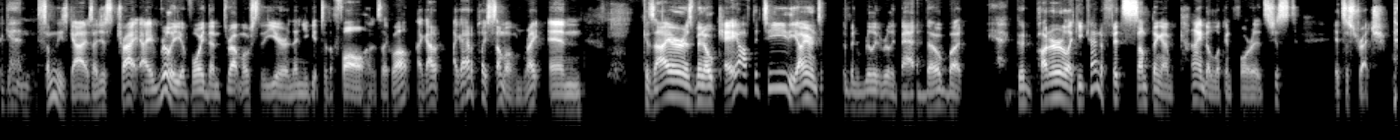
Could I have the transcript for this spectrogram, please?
again, some of these guys, I just try, I really avoid them throughout most of the year. And then you get to the fall and it's like, well, I gotta, I gotta play some of them. Right. And Kizzire has been okay off the tee. The irons have been really, really bad though, but yeah, good putter. Like he kind of fits something I'm kind of looking for. It's just, it's a stretch.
